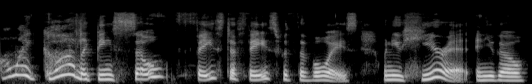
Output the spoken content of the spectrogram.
oh my god like being so face to face with the voice when you hear it and you go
